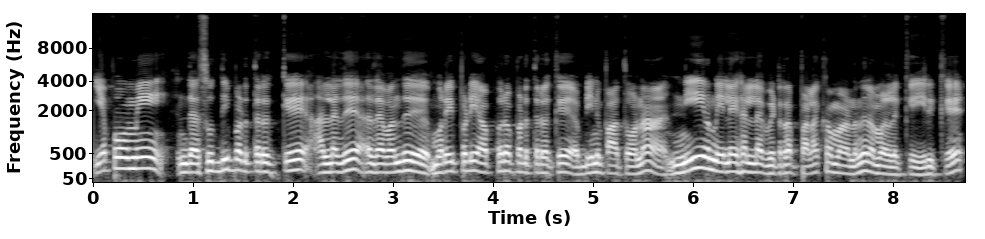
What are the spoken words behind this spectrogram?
எப்போவுமே இந்த சுத்திப்படுத்துறதுக்கு அல்லது அதை வந்து முறைப்படி அப்புறப்படுத்துறதுக்கு அப்படின்னு பார்த்தோன்னா நீர்நிலைகளில் விடுற பழக்கமானது நம்மளுக்கு இருக்குது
